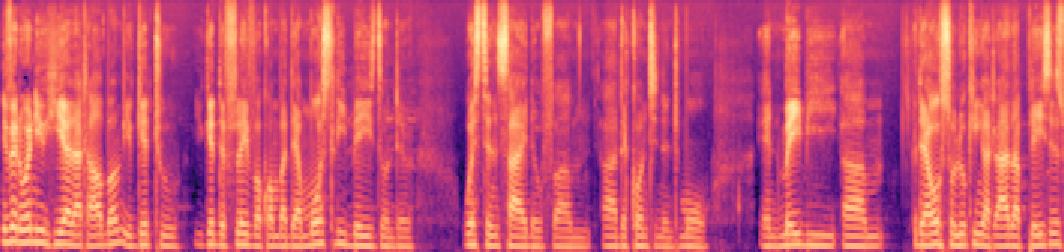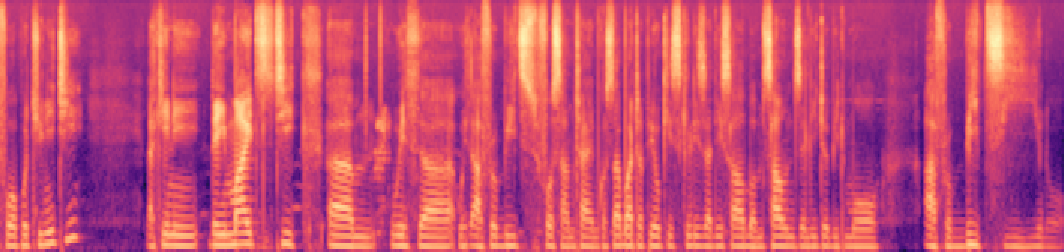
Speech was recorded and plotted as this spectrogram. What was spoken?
even when you hear that album you get to you get the flavor kwamba they're mostly based on the western side of um, uh, the continent more. And maybe um, they're also looking at other places for opportunity. Lakini they might stick um, with, uh, with afrobeats for some time. Kwa sababu hata pia ukisikiliza this album sounds a little bit more afrobeatsy you know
